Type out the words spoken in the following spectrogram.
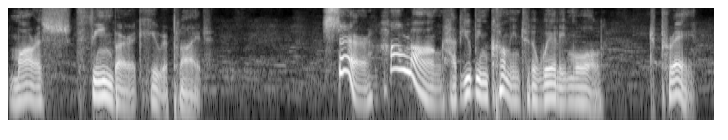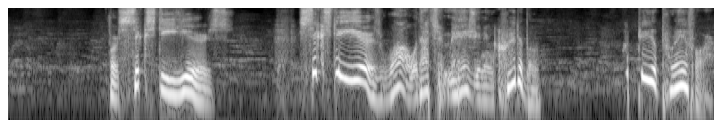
Morris Feenberg, he replied. Sir, how long have you been coming to the Wailing Wall to pray? For 60 years. 60 years! Wow, that's amazing, incredible. What do you pray for?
